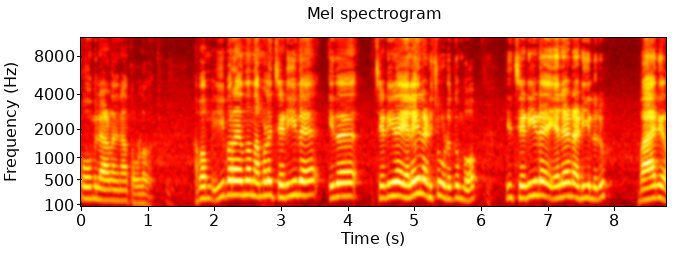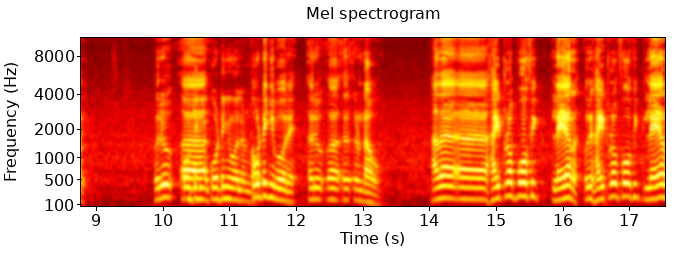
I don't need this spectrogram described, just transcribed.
ഫോമിലാണ് ഇതിനകത്തുള്ളത്. അപ്പം ഈ പറയുന്ന നമ്മൾ ചെടിയിൽ ഇത് ചെടിയുടെ ഇലയിൽ അടിച്ചു കൊടുക്കുമ്പോൾ ഈ ചെടിയുടെ ഇലയുടെ അടിയിലൊരു ബാരിയർ ഒരു കോട്ടിങ് പോലെ കോട്ടിങ് പോലെ ഒരു ഉണ്ടാവും. അത് ഹൈഡ്രോപോഫിക് ലെയർ ഒരു ഹൈഡ്രോപോഫിക് ലെയർ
